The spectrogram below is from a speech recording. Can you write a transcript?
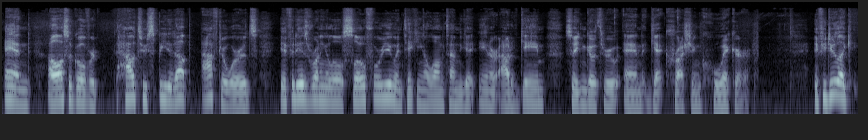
And I'll also go over how to speed it up afterwards if it is running a little slow for you and taking a long time to get in or out of game so you can go through and get crushing quicker. If you do like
